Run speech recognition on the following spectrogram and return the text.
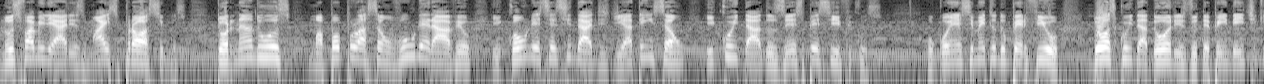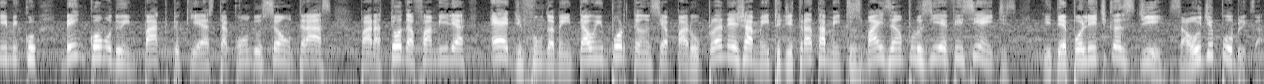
nos familiares mais próximos, tornando-os uma população vulnerável e com necessidades de atenção e cuidados específicos. O conhecimento do perfil dos cuidadores do dependente químico, bem como do impacto que esta condução traz para toda a família, é de fundamental importância para o planejamento de tratamentos mais amplos e eficientes e de políticas de saúde pública,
